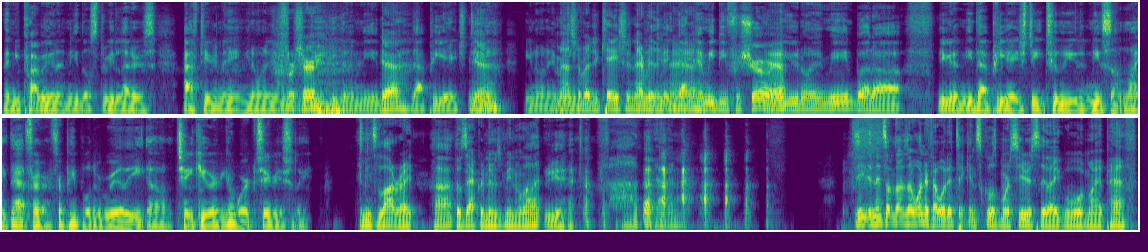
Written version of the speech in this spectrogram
then you're probably gonna need those three letters after your name. You know what I mean? For sure. You, you're gonna need Yeah. that PhD. Yeah. You know what I mean? Master of Education, everything. Make yeah, that. MED for sure. Yeah. You know what I mean? But uh, you're gonna need that PhD too. You're gonna need something like that for for people to really um, take your your work seriously, It means a lot, right? huh? Those acronyms mean a lot. Yeah. Fuck, man. See, and then sometimes I wonder if I would have taken schools more seriously, like what would my path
